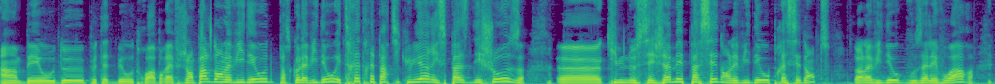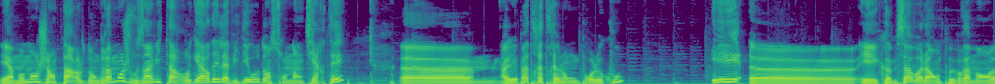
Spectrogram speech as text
un BO2, peut-être BO3, bref, j'en parle dans la vidéo parce que la vidéo est très très particulière. Il se passe des choses euh, qui ne s'est jamais passé dans les vidéos précédentes, dans la vidéo que vous allez voir. Et à un moment, j'en parle. Donc vraiment, je vous invite à regarder la vidéo dans son entièreté. Euh, elle n'est pas très très longue pour le coup. Et, et, comme ça, voilà, on peut vraiment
